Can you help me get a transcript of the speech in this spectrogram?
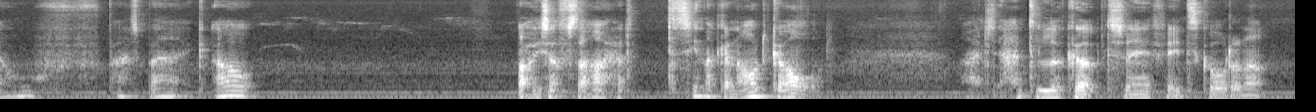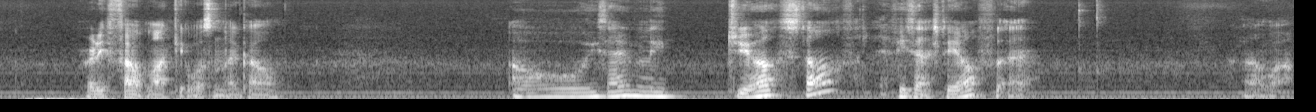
Oh, pass back. Oh, oh, he's offside. It seemed like an odd goal. I had to look up to see if he'd scored or not. Really felt like it wasn't a goal. Oh, he's only just off. If he's actually off there. Oh well.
